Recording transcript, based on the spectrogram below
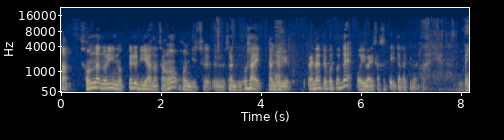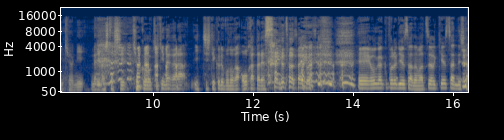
まあ、そんなノリに乗ってるリアーナさんを本日、う35歳誕生日を迎えないということでお祝いさせていただきました。勉強になりましたし、曲を聴きながら一致してくるものが多かったです。ありがとうございます。えー音楽プロデューサーの松尾清さんでした。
